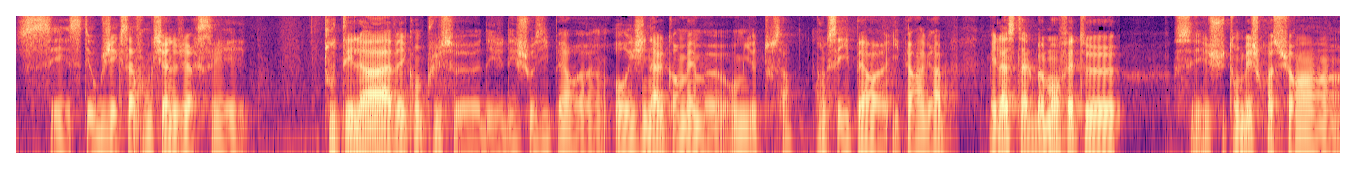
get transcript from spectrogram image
c'était obligé que ça fonctionne, je veux dire que c'est tout est là avec en plus des, choses hyper originales quand même au milieu de tout ça. Donc c'est hyper, hyper agréable. Mais là, cet album, en fait, c'est, je suis tombé, je crois, sur un,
